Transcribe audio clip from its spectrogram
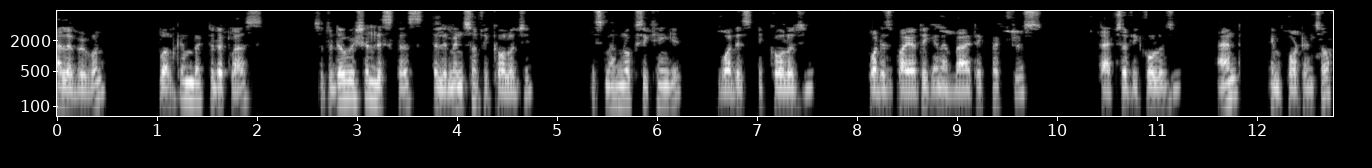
Hello everyone, welcome back to the class. So today we shall discuss elements of ecology. इसमें हम लोग सीखेंगे what is ecology, what is biotic and abiotic factors, types of ecology and importance of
